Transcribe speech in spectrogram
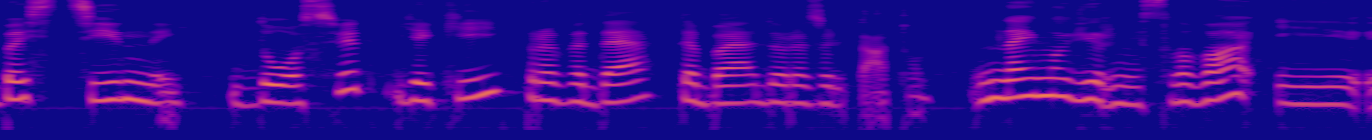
безцінний досвід, який приведе тебе до результату. Неймовірні слова, і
